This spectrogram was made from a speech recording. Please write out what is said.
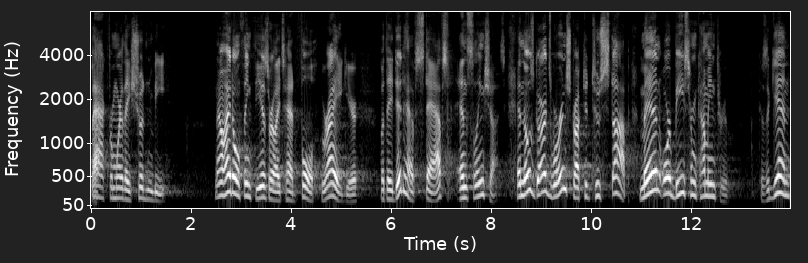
back from where they shouldn't be. Now, I don't think the Israelites had full riot gear, but they did have staffs and slingshots. And those guards were instructed to stop man or beast from coming through. Because again,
